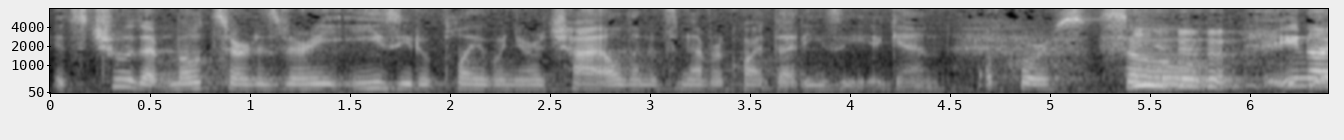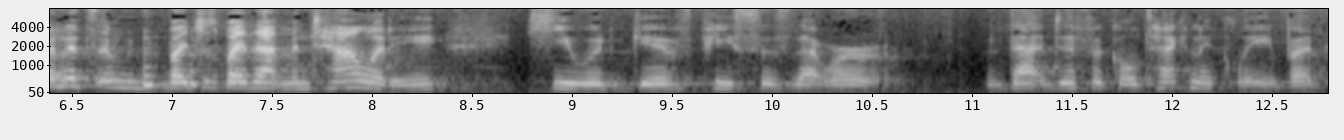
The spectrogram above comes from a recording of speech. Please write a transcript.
it's true that Mozart is very easy to play when you're a child, and it's never quite that easy again. Of course. So you know, and it's by just by that mentality, he would give pieces that were that difficult technically, but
